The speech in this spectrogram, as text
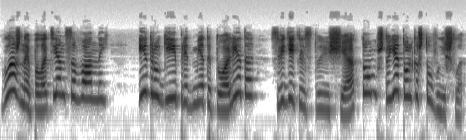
влажное полотенце в ванной и другие предметы туалета, свидетельствующие о том, что я только что вышла.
